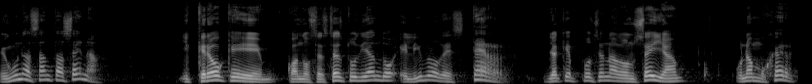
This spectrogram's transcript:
en una Santa Cena. Y creo que cuando se está estudiando el libro de Esther, ya que puse una doncella, una mujer,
